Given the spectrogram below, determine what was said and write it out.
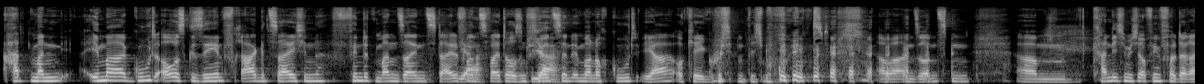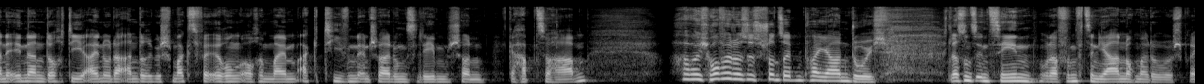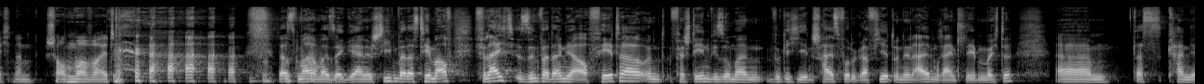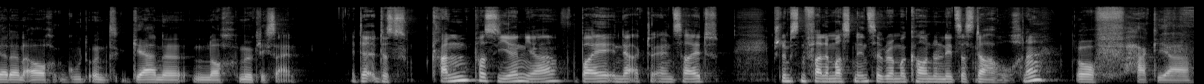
hat man immer gut ausgesehen? Fragezeichen. Findet man seinen Style ja. von 2014 ja. immer noch gut? Ja, okay, gut, dann bin ich beruhigt. Aber ansonsten ähm, kann ich mich auf jeden Fall daran erinnern, doch die ein oder andere Geschmacksverirrung auch in meinem aktiven Entscheidungsleben schon gehabt zu haben. Aber ich hoffe, das ist schon seit ein paar Jahren durch. Lass uns in 10 oder 15 Jahren nochmal darüber sprechen, dann schauen wir mal weiter. das machen wir sehr gerne. Schieben wir das Thema auf. Vielleicht sind wir dann ja auch Väter und verstehen, wieso man wirklich jeden Scheiß fotografiert und in Alben reinkleben möchte. Ähm, das kann ja dann auch gut und gerne noch möglich sein. Das kann passieren, ja. Wobei in der aktuellen Zeit im schlimmsten Falle machst du einen Instagram-Account und lädst das da hoch, ne? Oh, fuck, ja.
